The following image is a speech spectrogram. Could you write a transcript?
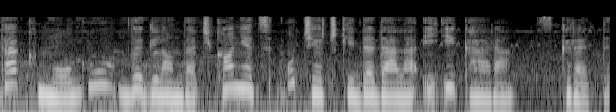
Tak mógł wyglądać koniec ucieczki Dedala i Ikara z Krety.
